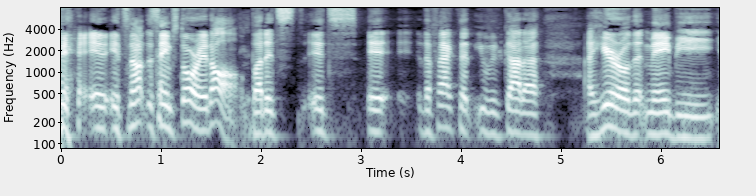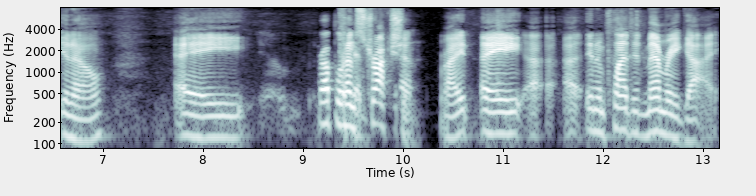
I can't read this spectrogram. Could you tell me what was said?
it, it's not the same story at all, but it's it's it, the fact that you've got a a hero that may be you know a Replicant. construction, right? A, a, a an implanted memory guy.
